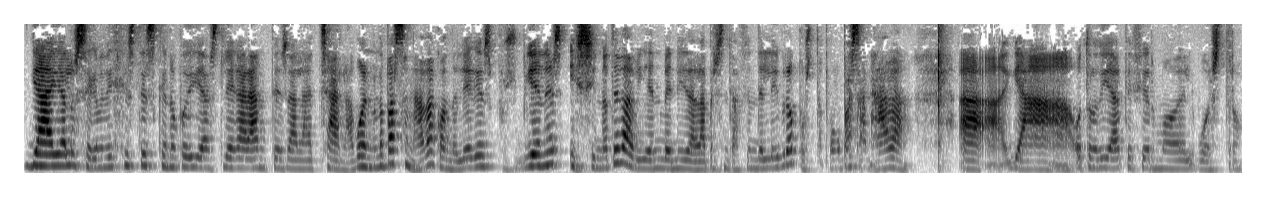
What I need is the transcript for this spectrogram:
ya, ya lo sé, que me dijiste que no podías llegar antes a la charla. Bueno, no pasa nada, cuando llegues, pues vienes y si no te va bien venir a la presentación del libro, pues tampoco pasa nada. Uh, ya otro día te firmo el vuestro,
